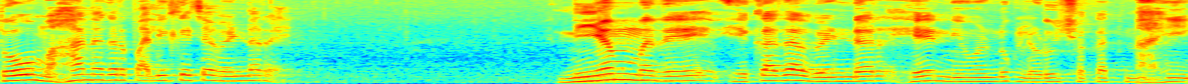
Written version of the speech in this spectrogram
तो महानगरपालिकेचा वेंडर आहे. नियममध्ये एखादा वेंडर हे निवडणूक लढू शकत नाही.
